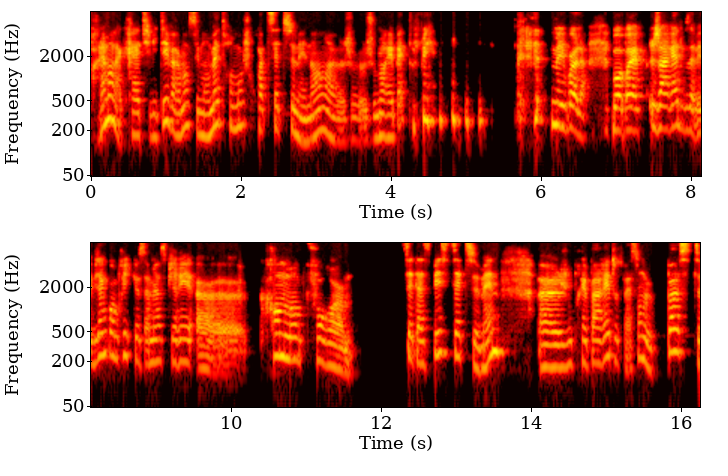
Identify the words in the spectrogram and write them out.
vraiment la créativité vraiment c'est mon maître mot je crois de cette semaine hein, euh, je, me répète mais... voilà bon bref j'arrête vous avez bien compris que ça m'inspirait euh, grandement pour cet aspect cette semaine je vous préparais de toute façon le poste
